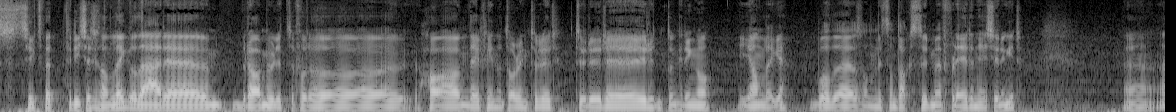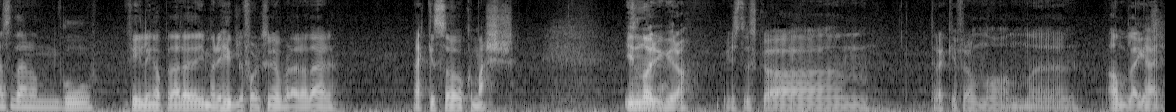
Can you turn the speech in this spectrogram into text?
sykt fett frikjøringsanlegg, og det er eh, bra muligheter for å ha en del fine touringturer turer, eh, rundt omkring òg, i anlegget. Både sånn litt sånn dagstur med flere nedkjøringer. Eh, så det er en god feeling oppi der, og innmari hyggelige folk som jobber der, og det er, det er ikke så kommers. I Så Norge, er- da? Hvis du skal um, trekke fram noen uh, anlegg her.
